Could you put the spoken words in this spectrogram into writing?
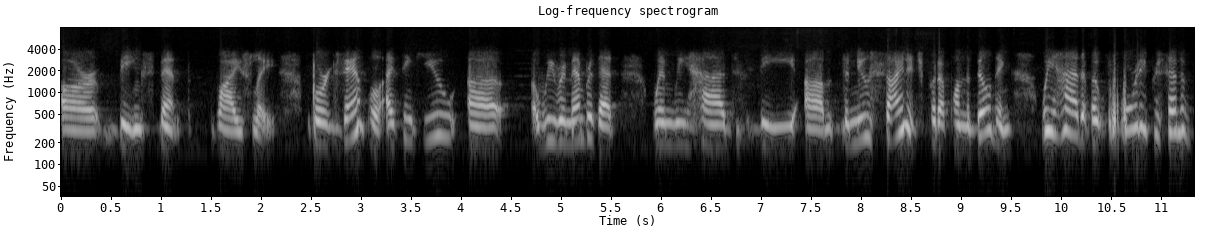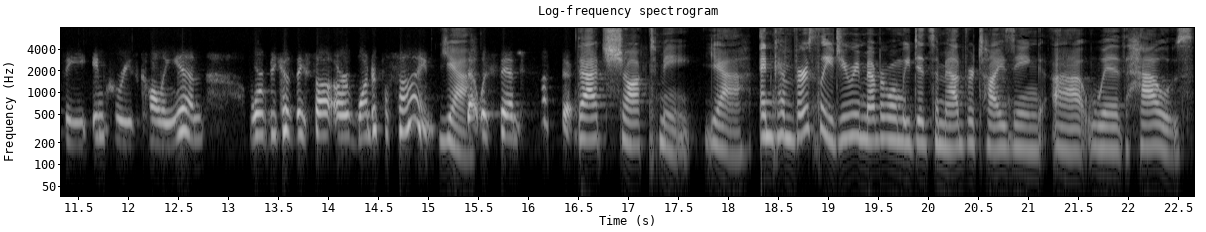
are being spent wisely. For example, I think you uh, we remember that when we had the um, the new signage put up on the building, we had about forty percent of the inquiries calling in were because they saw our wonderful sign. Yeah. That was fantastic. That shocked me. Yeah. And conversely, do you remember when we did some advertising uh, with House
